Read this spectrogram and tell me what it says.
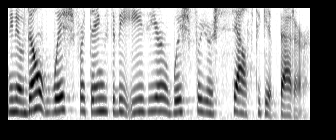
You know, don't wish for things to be easier, wish for yourself to get better.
